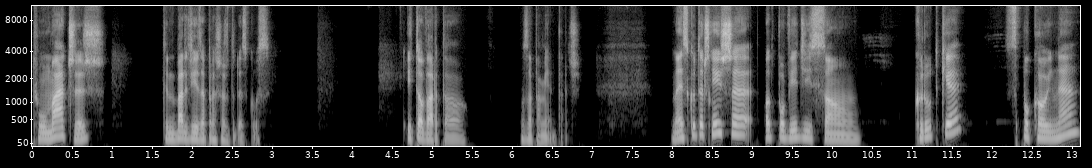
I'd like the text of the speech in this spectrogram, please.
tłumaczysz, tym bardziej zapraszasz do dyskusji. I to warto zapamiętać. Najskuteczniejsze odpowiedzi są krótkie, spokojne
